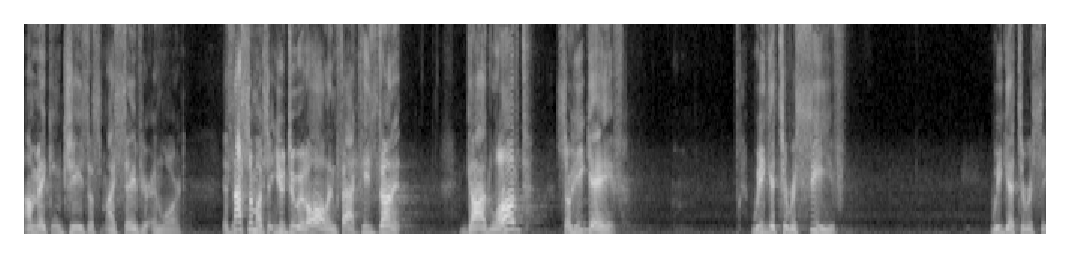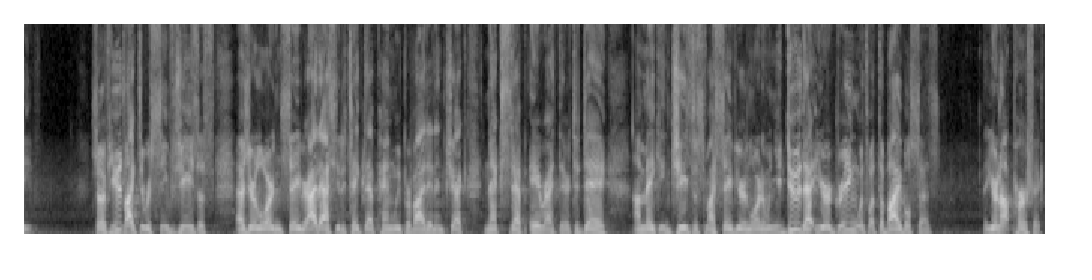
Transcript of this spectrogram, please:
I'm making Jesus my Savior and Lord. It's not so much that you do it all, in fact, He's done it. God loved, so he gave. We get to receive. We get to receive. So if you'd like to receive Jesus as your Lord and Savior, I'd ask you to take that pen we provided and check next step A right there. Today, I'm making Jesus my Savior and Lord. And when you do that, you're agreeing with what the Bible says that you're not perfect,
